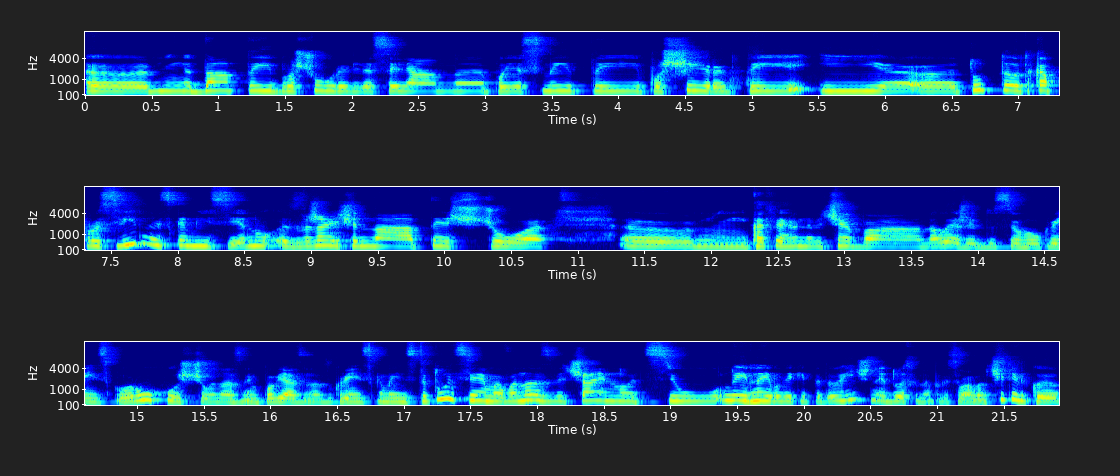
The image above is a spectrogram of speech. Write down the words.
е, дати брошури для селян, е, пояснити, поширити. І е, тут така просвітницька місія, ну, зважаючи на те, що Е, Катря Гриневичева належить до цього українського руху, що вона з ним пов'язана з українськими інституціями. Вона, звичайно, цю ну і в неї великий педагогічний досвід вона працювала вчителькою.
